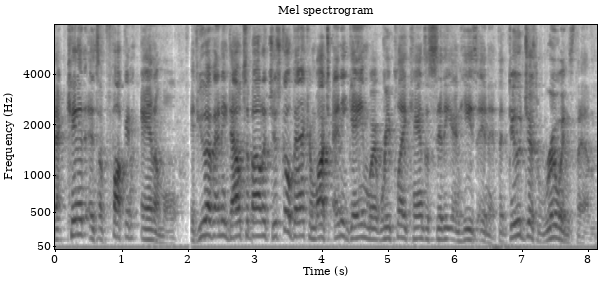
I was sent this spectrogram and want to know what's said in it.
That kid is a fucking animal. If you have any doubts about it, just go back and watch any game where we play Kansas City and he's in it. The dude just ruins them.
